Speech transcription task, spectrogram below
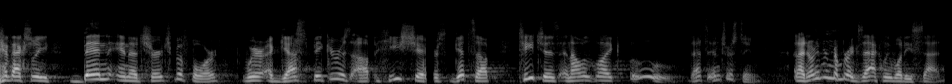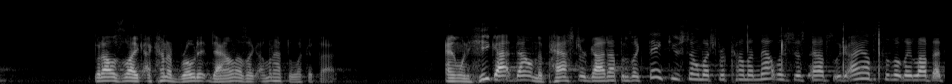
have actually been in a church before where a guest speaker is up, he shares, gets up, teaches, and I was like, ooh, that's interesting. And I don't even remember exactly what he said. But I was like, I kind of wrote it down. I was like, I'm going to have to look at that. And when he got down, the pastor got up and was like, Thank you so much for coming. That was just absolutely, I absolutely love that.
